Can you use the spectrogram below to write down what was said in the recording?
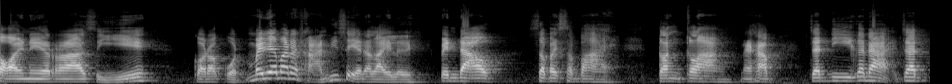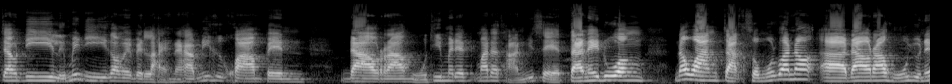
ลอยในราศีกรกฎไม่ได้มาตรฐานพิเศษอะไรเลย เป็นดาวสบายๆกลางๆนะครับ จะดีก็ได้จะจะดีหรือไม่ดีก็ไม่เป็นไรนะครับ นี่คือความเป็นดาวราหูที่ไม่ได้มาตรฐานพิเศษ แต่ในดวง นวางจักรสมมุติว่าดาวราหูอยู่ใน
